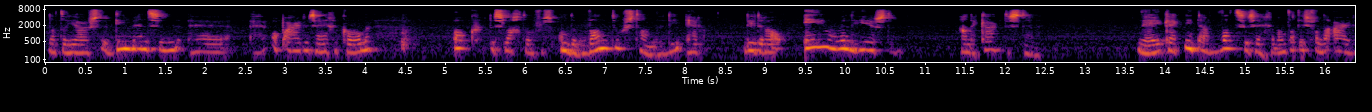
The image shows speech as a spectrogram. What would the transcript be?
dat er juist die mensen eh, eh op aarde zijn gekomen, ook de slachtoffers, om de wantoestanden die er, die er al eeuwen heersten, aan de kaak te stellen. Nee, kijk niet naar wat ze zeggen, want dat is van de aarde,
